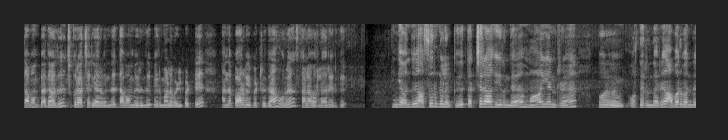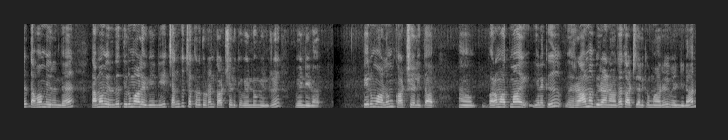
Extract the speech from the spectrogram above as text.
தவம் அதாவது சுக்கராச்சாரியார் வந்து தவம் இருந்து பெருமாளை வழிபட்டு அந்த பார்வை பெற்றதாக ஒரு ஸ்தல வரலாறு இருக்குது இங்கே வந்து அசுர்களுக்கு தச்சராக இருந்த மா என்ற ஒரு ஒருத்தர் இருந்தார். அவர் வந்து தவம் இருந்த தமம் இருந்து திருமாலை வேண்டி சங்கு சக்கரத்துடன் காட்சியளிக்க வேண்டும் என்று வேண்டினார். பெருமாளும் காட்சியளித்தார் பரமாத்மா எனக்கு ராமபிரானாக காட்சியளிக்குமாறு வேண்டினார்.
